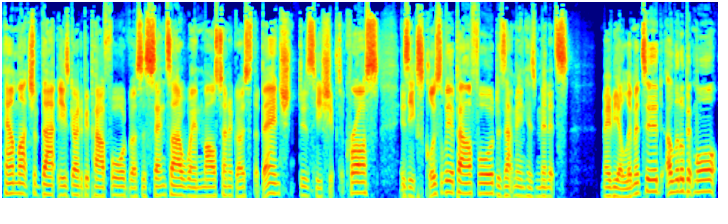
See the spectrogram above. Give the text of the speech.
How much of that is going to be power forward versus center when Miles Turner goes to the bench? Does he shift across? Is he exclusively a power forward? Does that mean his minutes maybe are limited a little bit more?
